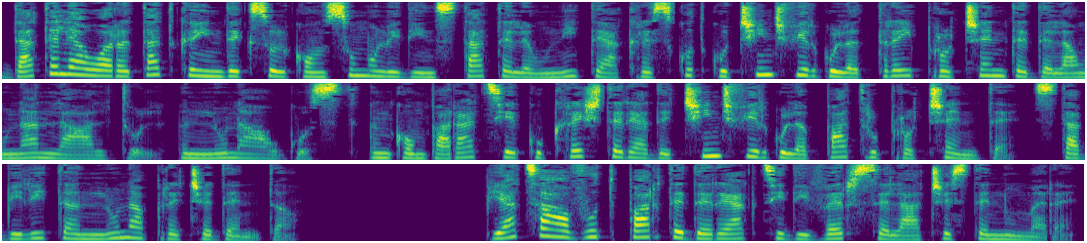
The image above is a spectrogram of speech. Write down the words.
Datele au arătat că indexul consumului din Statele Unite a crescut cu 5,3% de la un an la altul, în luna august, în comparație cu creșterea de 5,4% stabilită în luna precedentă. Piața a avut parte de reacții diverse la aceste numere.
